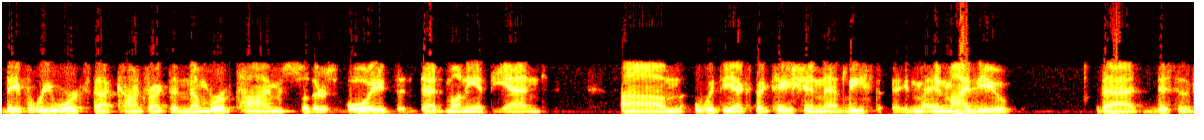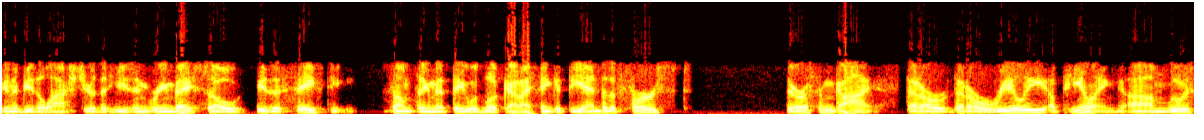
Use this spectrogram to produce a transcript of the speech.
They've reworked that contract a number of times, so there's voids and dead money at the end. Um, with the expectation, at least in my, in my view, that this is going to be the last year that he's in Green Bay. So is a safety something that they would look at? I think at the end of the first, there are some guys that are that are really appealing. Um, Lewis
